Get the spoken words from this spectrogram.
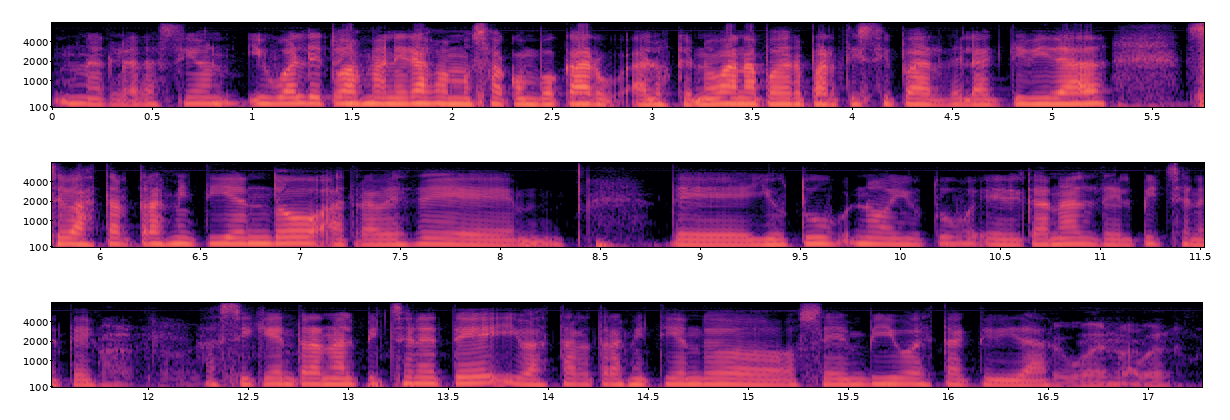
una aclaración? Igual de todas maneras vamos a convocar a los que no van a poder participar de la actividad, se va a estar transmitiendo a través de de YouTube, no YouTube, el canal del PitchNT. Ah, Así que entran al PitchNT y va a estar transmitiéndose en vivo esta actividad. bueno, bueno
